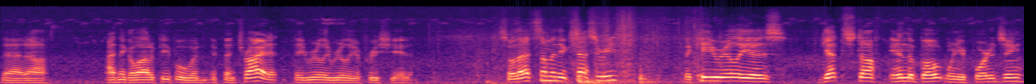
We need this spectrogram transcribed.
that uh, I think a lot of people would, if they tried it, they'd really, really appreciate it. So that's some of the accessories. The key really is get stuff in the boat when you're portaging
